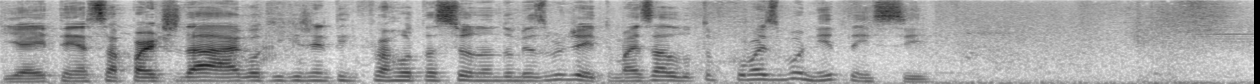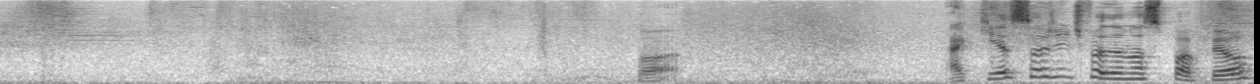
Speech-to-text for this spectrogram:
E aí tem essa parte da água aqui que a gente tem que ficar rotacionando do mesmo jeito. Mas a luta ficou mais bonita em si. Ó. Aqui é só a gente fazer nosso papel.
